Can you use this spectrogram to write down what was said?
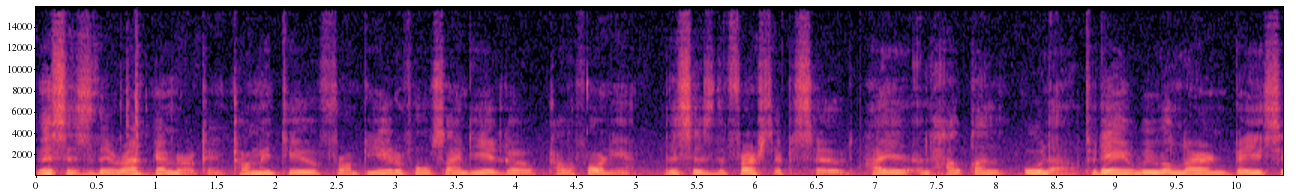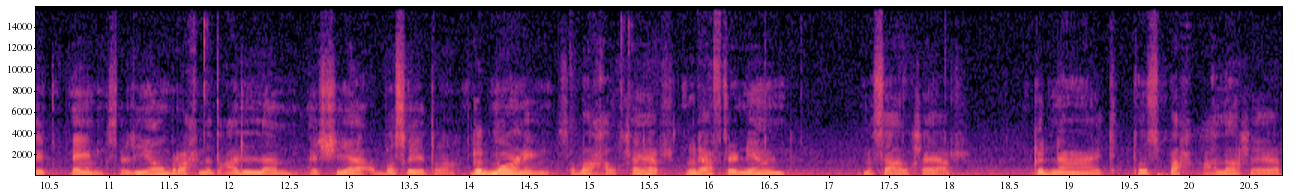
This is the Iraqi American coming to you from beautiful San Diego, California. This is the first episode هاي الحلقة الأولى Today we will learn basic things اليوم راح نتعلم أشياء بسيطة Good morning صباح الخير Good afternoon مساء الخير Good night تصبح على خير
